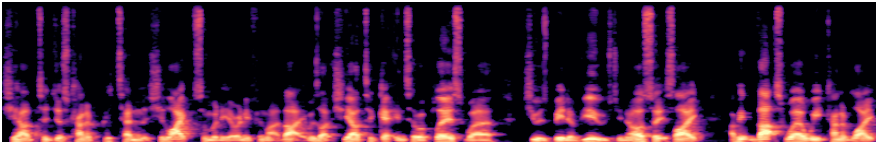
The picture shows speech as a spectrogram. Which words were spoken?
she had to just kind of pretend that she liked somebody or anything like that. It was like she had to get into a place where she was being abused, you know. So it's like I think that's where we kind of like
